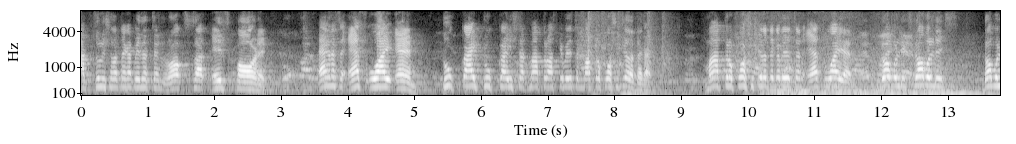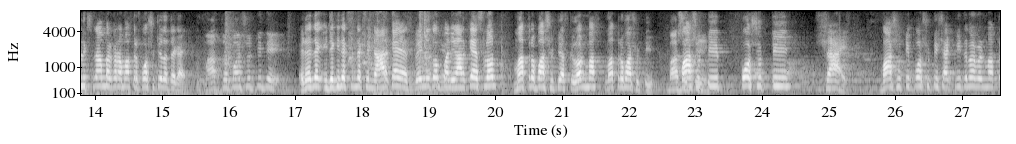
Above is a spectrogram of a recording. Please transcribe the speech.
আটচল্লিশ হাজার টাকা পেয়ে যাচ্ছেন রক্সার এইচ পাওয়ারের এখানে আছে এস ওয়াই এম টুকাই টুকাই স্টার্ট মাত্র আজকে পেয়ে যাচ্ছেন মাত্র পঁয়ষট্টি হাজার টাকায়। মাত্র পঁয়ষট্টি হাজার টাকা পেয়ে যাচ্ছেন S Y M double six double six double six number করা মাত্র পঁয়ষট্টি হাজার টাকায়। মাত্র পঁয়ষট্টিতে। এটা দেখ এটা কি দেখছেন? দেখছেন আরকেএস কোম্পানি আরকেএস লোন মাত্র 62 আজকে। লোন মাত্র 62 62 62 65 60 62 65 60 নিতে পারবেন মাত্র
